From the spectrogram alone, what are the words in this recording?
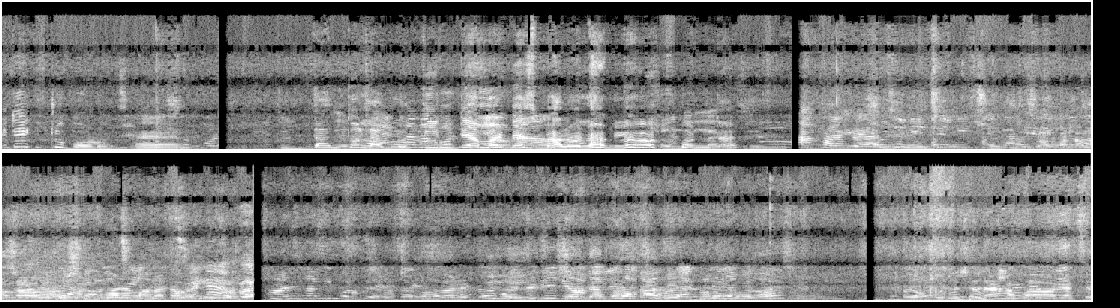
এটা একটু বড়। হ্যাঁ। দুর্দান্ত লাগল। তিনটে আমার বেশ ভালো লাগল কোনটা অবশেষে দেখা পাওয়া গেছে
